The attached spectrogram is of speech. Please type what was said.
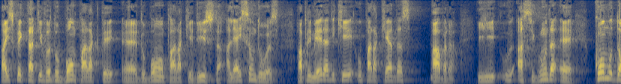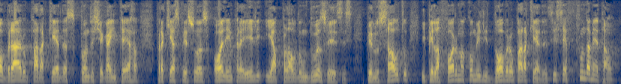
A expectativa do bom, é, do bom paraquedista, aliás, são duas. A primeira é de que o paraquedas abra. E a segunda é como dobrar o paraquedas quando chegar em terra, para que as pessoas olhem para ele e aplaudam duas vezes, pelo salto e pela forma como ele dobra o paraquedas. Isso é fundamental.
